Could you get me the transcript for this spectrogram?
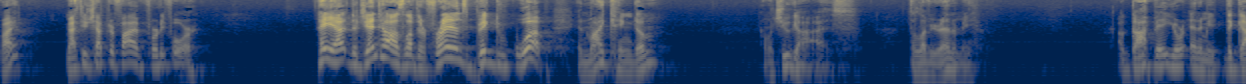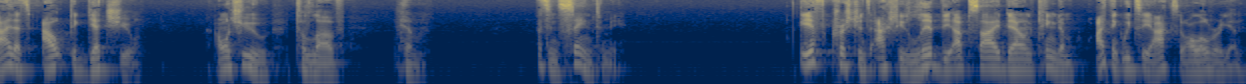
Right? Matthew chapter 5, 44. Hey, uh, the Gentiles love their friends, big whoop. In my kingdom, I want you guys to love your enemy. Agape, your enemy, the guy that's out to get you. I want you to love him. That's insane to me. If Christians actually lived the upside down kingdom, I think we'd see Acts all over again.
